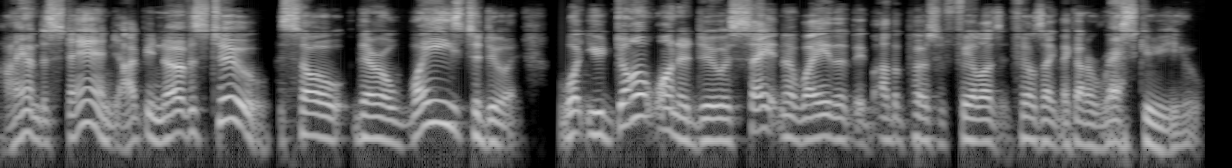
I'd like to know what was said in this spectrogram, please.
I understand. I'd be nervous too. So there are ways to do it. What you don't want to do is say it in a way that the other person feels, feels like they got to rescue you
